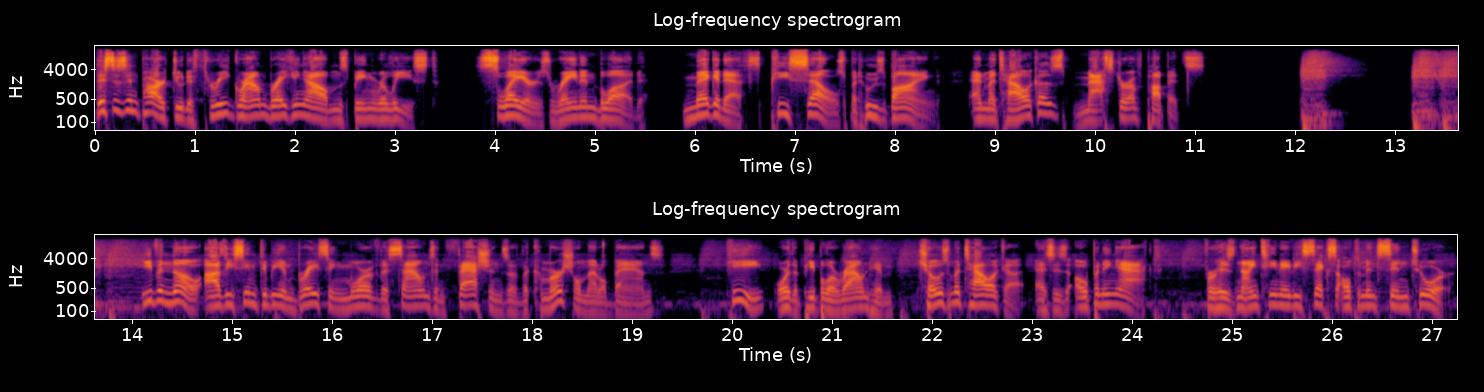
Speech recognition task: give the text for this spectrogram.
This is in part due to three groundbreaking albums being released Slayer's Reign in Blood, Megadeth's Peace Sells, but Who's Buying, and Metallica's Master of Puppets. Even though Ozzy seemed to be embracing more of the sounds and fashions of the commercial metal bands, he, or the people around him, chose Metallica as his opening act for his 1986 Ultimate Sin tour.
